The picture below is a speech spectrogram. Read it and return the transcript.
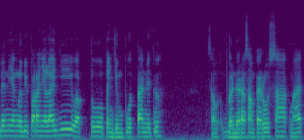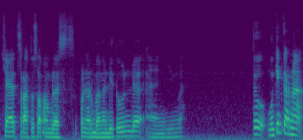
dan yang lebih parahnya lagi waktu penjemputan itu bandara sampai rusak macet 118 penerbangan ditunda. Anjing lah. Itu mungkin karena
